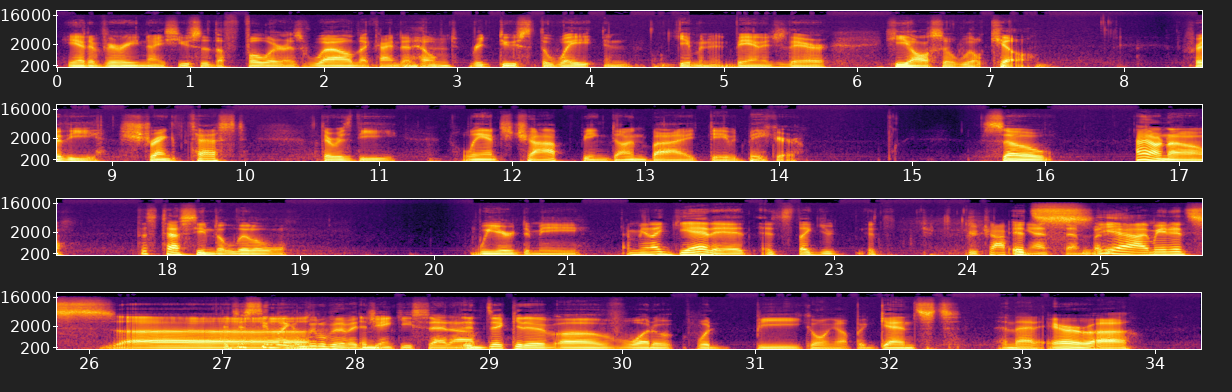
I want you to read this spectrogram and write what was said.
He had a very nice use of the fuller as well that kind of mm-hmm. helped reduce the weight and give him an advantage there. He also will kill. For the strength test, there was the lance chop being done by David Baker. So, I don't know. This test seemed a little weird to me. I mean, I get it. It's like you're it's you're chopping it's at them, but yeah. I mean, it's uh, it just seemed like a little bit of a in- janky setup. indicative of what it would be going up against in that era,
